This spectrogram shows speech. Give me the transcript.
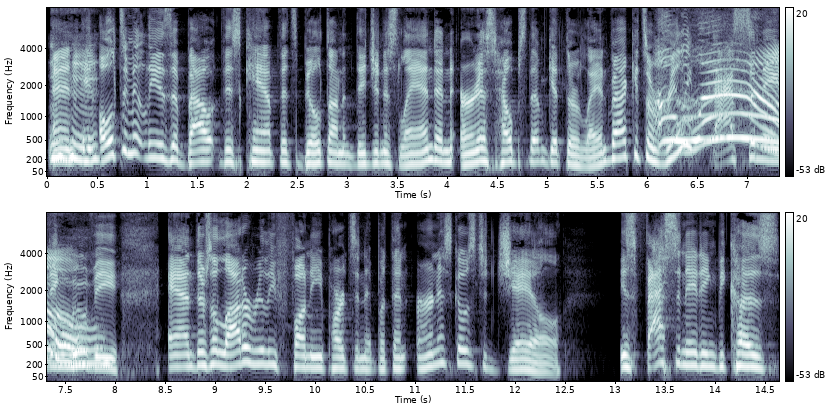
and Mm-hmm. it ultimately is about this camp that's built on indigenous land, and Ernest helps them get their land back. It's a really fascinating movie, and there's a lot of really funny parts in it. But then Ernest Goes to Jail is fascinating because.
